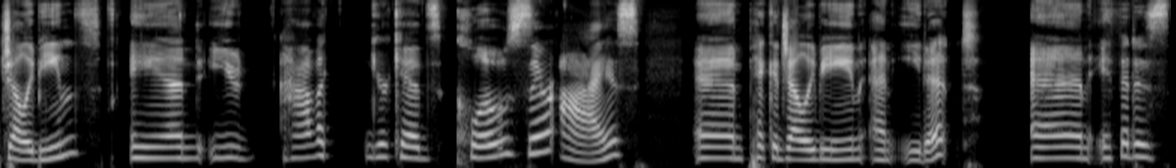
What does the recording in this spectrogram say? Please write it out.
jelly beans, and you have a, your kids close their eyes and pick a jelly bean and eat it. And if it is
